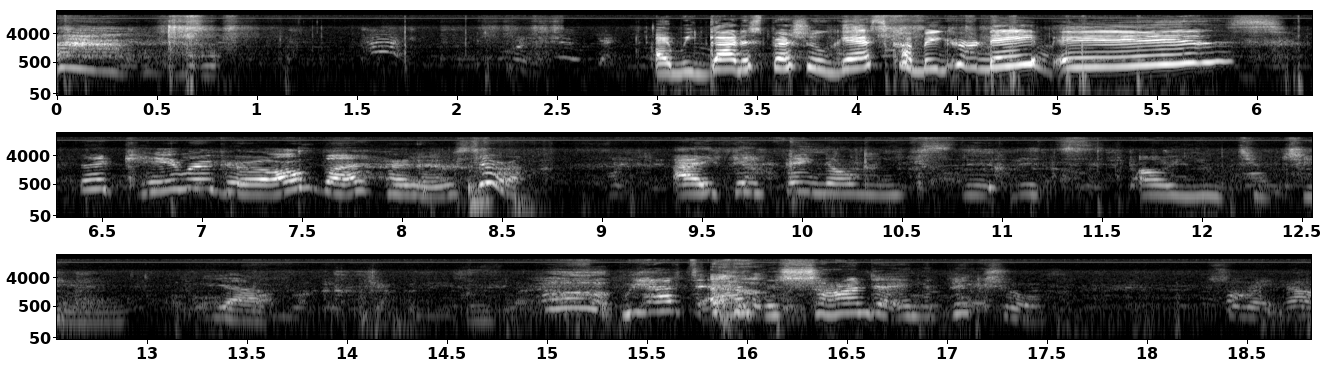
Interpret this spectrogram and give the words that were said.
And we got a special guest coming. Her name is. The camera girl, but her name is Sarah. I think they know me. It's our YouTube channel. Yeah. we have to add the Shonda in the picture. So wait, no.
